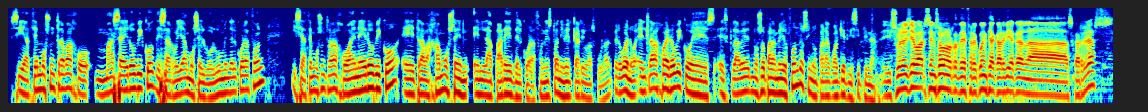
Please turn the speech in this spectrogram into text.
si hacemos un trabajo más aeróbico, desarrollamos el volumen del corazón y si hacemos un trabajo anaeróbico, eh, trabajamos en, en, la pared del corazón, esto a nivel cardiovascular. Pero bueno, el trabajo aeróbico es, es clave no solo para medio fondo, sino para cualquier disciplina. ¿Y sueles llevar sensor de frecuencia cardíaca en las carreras?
